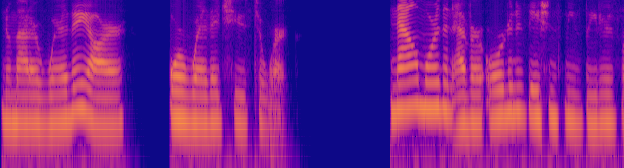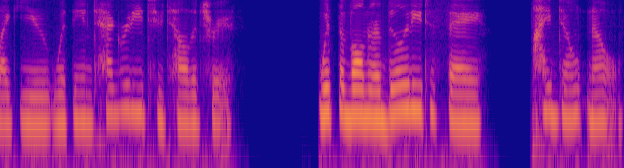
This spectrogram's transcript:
no matter where they are or where they choose to work. Now more than ever, organizations need leaders like you with the integrity to tell the truth, with the vulnerability to say, I don't know,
